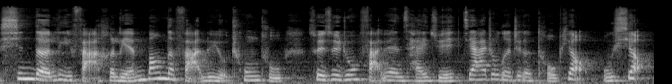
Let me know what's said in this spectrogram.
新的立法和联邦的法律有冲突，所以最终法院裁决加州的这个投票无效。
